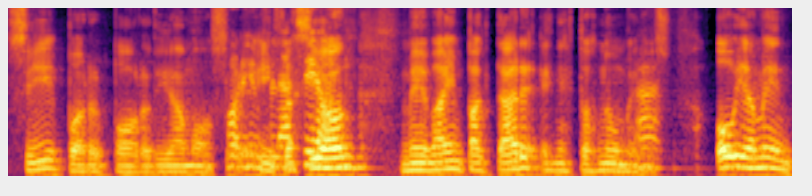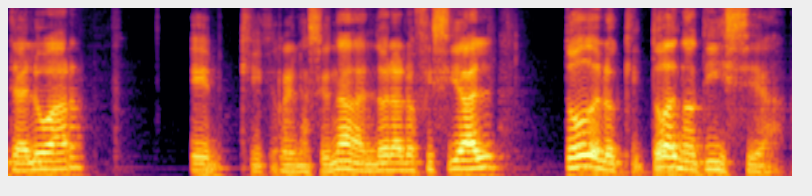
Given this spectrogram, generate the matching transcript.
¿sí? por, por digamos, por eh, inflación. me va a impactar en estos números. Ah. Obviamente, Aluar, eh, que relacionada al dólar oficial, todo lo que, toda noticia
